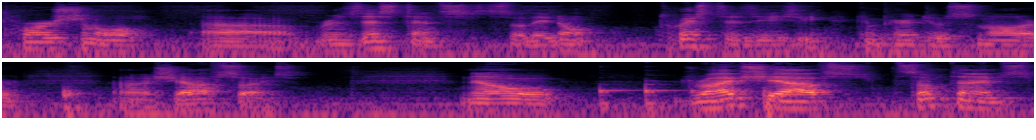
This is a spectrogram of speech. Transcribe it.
torsional uh, resistance so they don't twist as easy compared to a smaller uh, shaft size. Now, drive shafts sometimes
